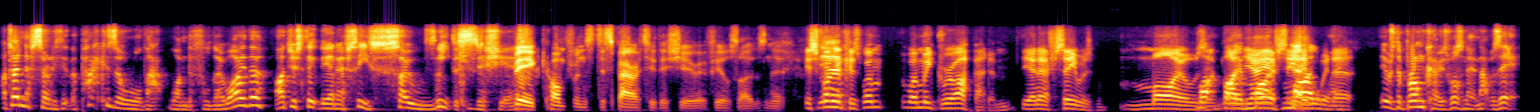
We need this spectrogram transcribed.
I don't necessarily think the Packers are all that wonderful though either. I just think the NFC is so It's weak dis- this year. big conference disparity this year. It feels like, doesn't it? It's funny Yeah. because when when we grew up, Adam, the NFC was miles Mi- in- by like, the a mi- AFC mile didn't win away. a It was the Broncos, wasn't it? And that was it.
